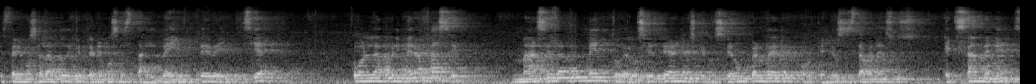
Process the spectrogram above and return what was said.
estaríamos hablando de que tenemos hasta el 2027. Con la primera fase, más el argumento de los 7 años que nos hicieron perder porque ellos estaban en sus exámenes,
